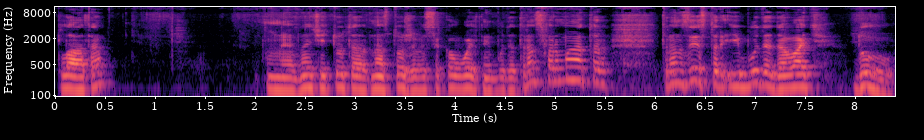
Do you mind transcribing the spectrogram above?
плата. Е, Значить, тут у нас теж високовольтний буде трансформатор, транзистор і буде давати дугу.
